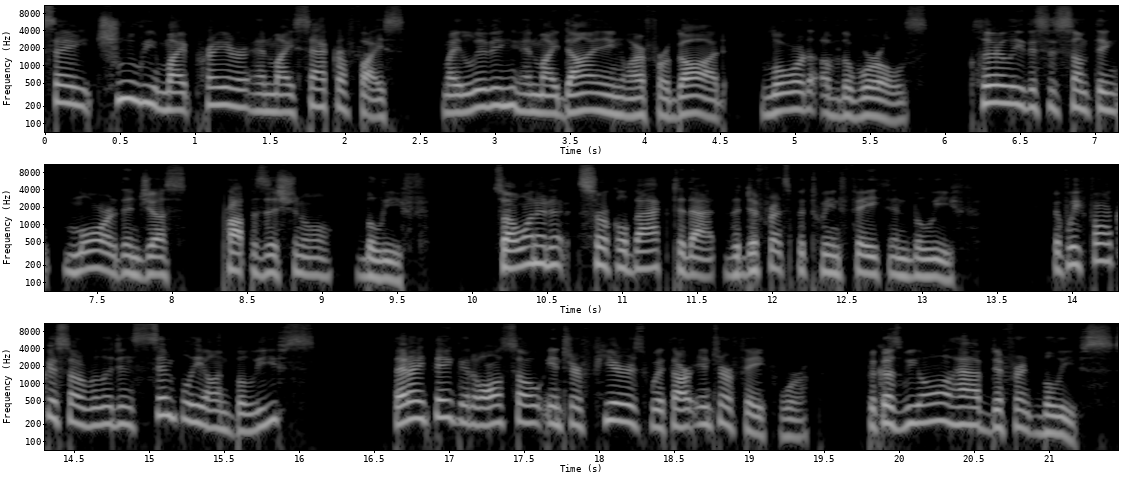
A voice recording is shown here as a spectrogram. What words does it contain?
Say, truly my prayer and my sacrifice, my living and my dying are for God, Lord of the worlds. Clearly, this is something more than just propositional belief. So I wanted to circle back to that, the difference between faith and belief. If we focus our religion simply on beliefs, then I think it also interferes with our interfaith work because we all have different beliefs.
